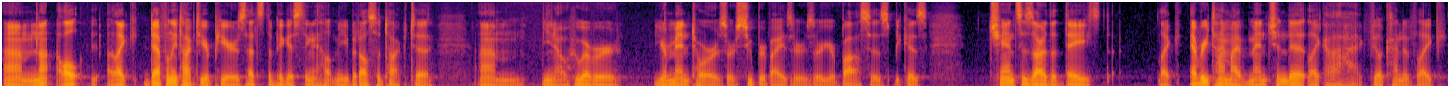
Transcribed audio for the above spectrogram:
um, not all like definitely talk to your peers. That's the biggest thing that helped me but also talk to um, you know whoever your mentors or supervisors or your bosses because chances are that they like every time i've mentioned it like oh, i feel kind of like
